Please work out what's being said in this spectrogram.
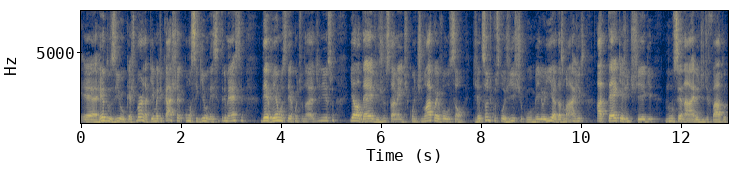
é, reduzir o cash burn, a queima de caixa, conseguiu nesse trimestre, devemos ter continuidade nisso e ela deve justamente continuar com a evolução de redução de custo logístico, melhoria das margens, até que a gente chegue num cenário de, de fato,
